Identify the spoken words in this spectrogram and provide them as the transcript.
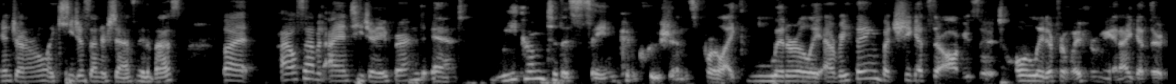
in general, like, he just understands me the best. But I also have an INTJ friend, and we come to the same conclusions for, like, literally everything, but she gets there obviously a totally different way from me, and I get there a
